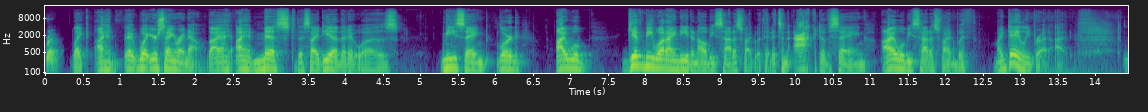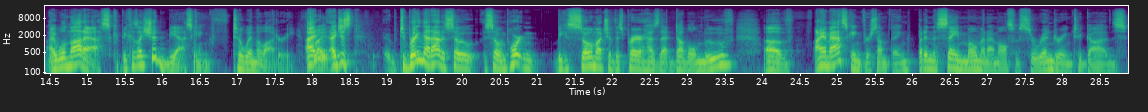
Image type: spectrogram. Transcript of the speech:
Right. Like I had eh, what you're saying right now. I I had missed this idea that it was me saying, Lord, I will give me what I need and I'll be satisfied with it. It's an act of saying, I will be satisfied with my daily bread. I I will not ask because I shouldn't be asking to win the lottery. I, right. I just to bring that out is so so important because so much of this prayer has that double move of I am asking for something, but in the same moment, I'm also surrendering to God's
